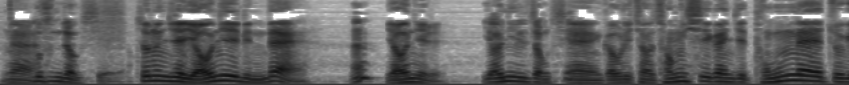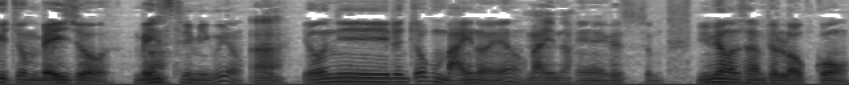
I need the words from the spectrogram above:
네. 무슨 정 씨예요? 저는 이제 연일인데 응? 연일 연일정 씨. 예 그러니까 우리 저 정 씨가 이제 동네 쪽이 좀 메이저 mainstream이고요 아, 연일은 조금 마이너예요 마이너. 예 그래서 좀 유명한 사람 별로 없고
